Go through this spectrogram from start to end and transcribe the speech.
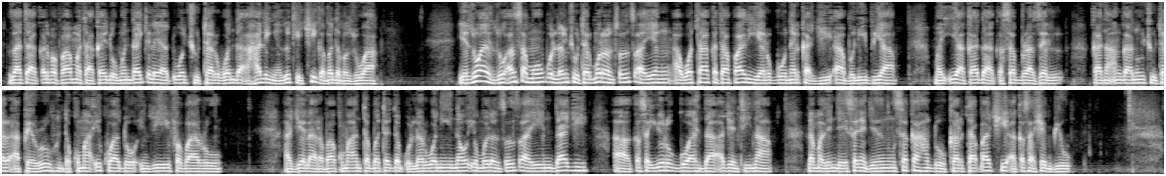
za ta ƙarfafa matakai domin daƙile yaduwar cutar wanda a halin yanzu ke ci gaba da bazuwa. Ya zuwa yanzu an samu bullan cutar murar tsuntsayen a wata katafariyar gonar kaji a bolivia mai iyaka da ƙasar brazil. Kana an gano cutar a peru da kuma ecuador in ji favaro. A jiya laraba kuma an tabbatar da bullar wani nau'in murin tsuntsayen daji a ƙasar uruguay da argentina. Lamarin da ya sanadin saka dokar ta ɓaci a ƙasashen biyu.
